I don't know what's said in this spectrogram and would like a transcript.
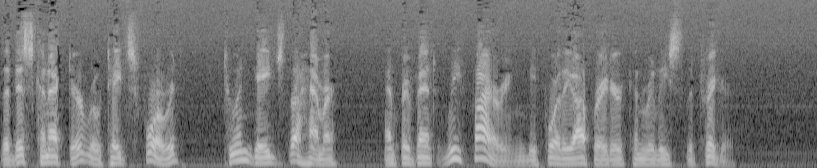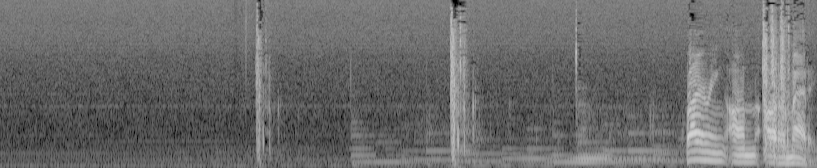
The disconnector rotates forward to engage the hammer and prevent refiring before the operator can release the trigger. Firing on automatic.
